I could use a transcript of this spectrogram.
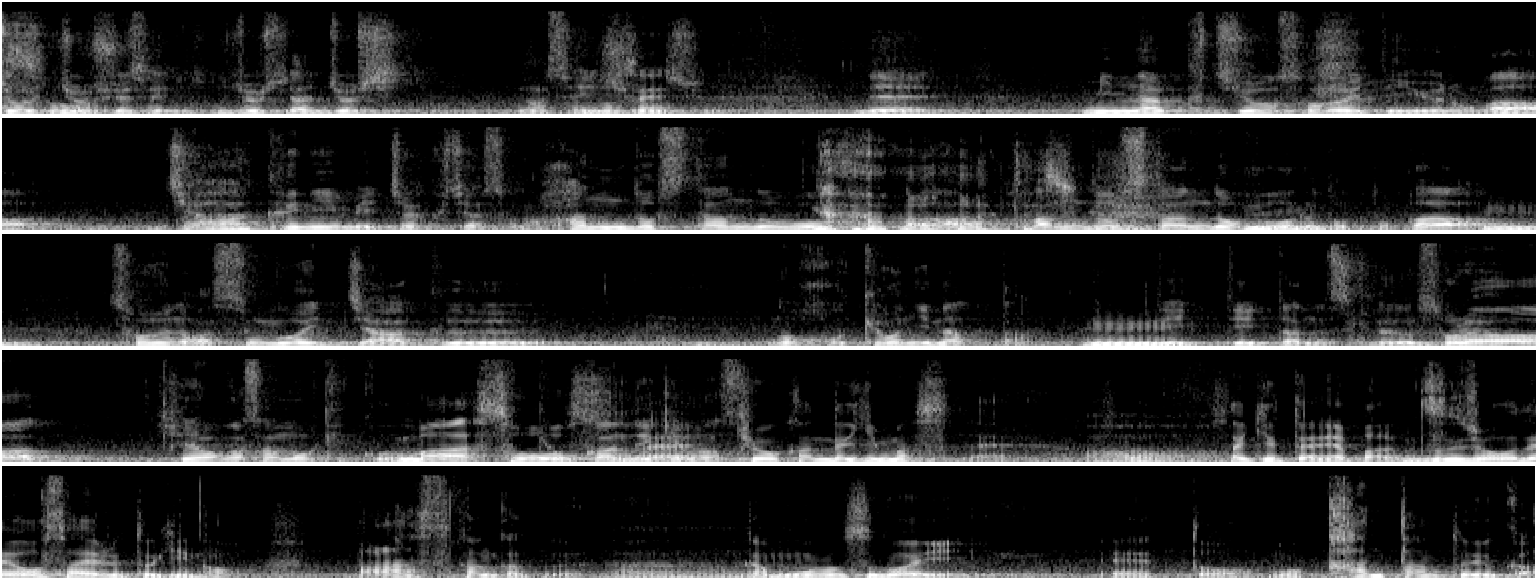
女子選手女子あ女子の選手は。の選手。でみんな口を揃えて言うのが邪悪にめちゃくちゃそのハンドスタンドウォークとか ハンドスタンドホールドとか、そういうのがすごい邪悪の補強になったって言っていたんですけど、それは平岡さんも結構まあそう共感できます共感できますね。さっき言ったようにやっぱ頭上で抑える時のバランス感覚がものすごい、えーっともう簡単というか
